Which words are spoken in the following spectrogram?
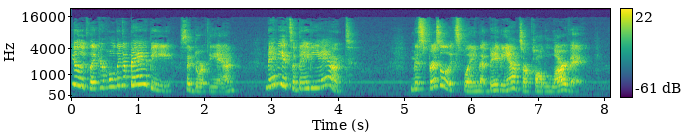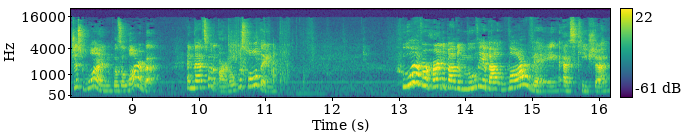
You look like you're holding a baby, said Dorothy Ann. Maybe it's a baby ant. Miss Frizzle explained that baby ants are called larvae. Just one was a larva, and that's what Arnold was holding. Who ever heard about a movie about larvae? asked Keisha.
